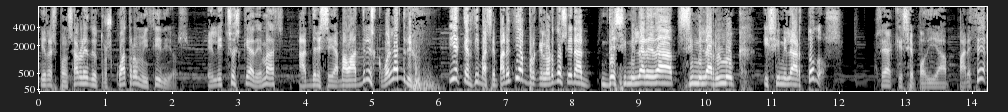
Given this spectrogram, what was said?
y responsable de otros cuatro homicidios. El hecho es que además Andrés se llamaba Andrés como el Andrew. Y es que encima se parecían porque los dos eran de similar edad, similar look y similar todos. O sea que se podía parecer.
